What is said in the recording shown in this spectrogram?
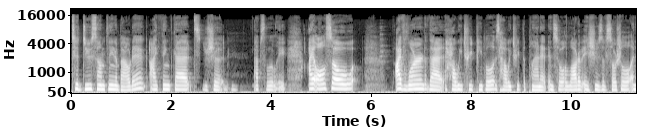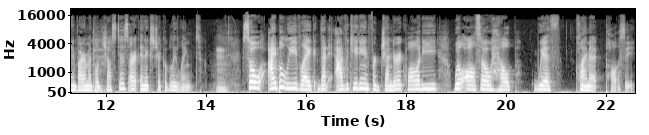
to do something about it, I think that you should. Absolutely. I also I've learned that how we treat people is how we treat the planet. And so a lot of issues of social and environmental justice are inextricably linked. Mm. So I believe like that advocating for gender equality will also help with climate policy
